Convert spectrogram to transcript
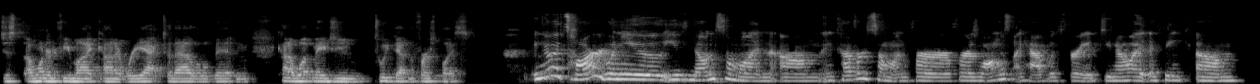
just I wondered if you might kind of react to that a little bit and kind of what made you tweet that in the first place. You know, it's hard when you you've known someone um, and covered someone for for as long as I have with Frank. You know, I, I think um,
